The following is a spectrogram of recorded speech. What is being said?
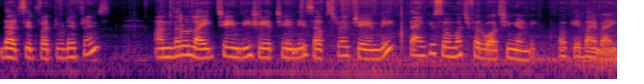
That's it for today friends అందరూ లైక్ చేయండి షేర్ చేయండి సబ్స్క్రైబ్ చేయండి. Thank you so much for watching అండి. Okay bye bye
